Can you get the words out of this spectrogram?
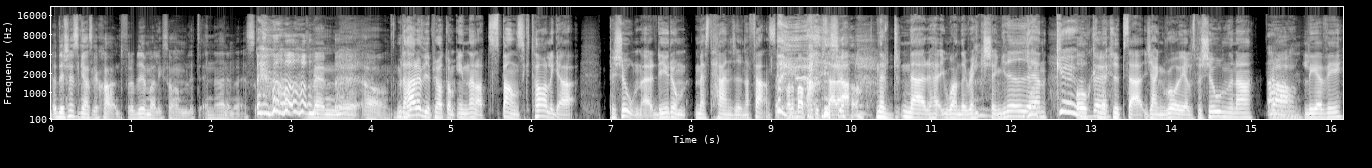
ja, det känns ganska skönt för då blir man liksom lite anonymous. Men eh, ja. Men det här har vi pratat om innan, att spansktaliga personer, det är ju de mest hängivna fansen. Kolla bara på typ såhär, när, när det här One Direction grejen Ja, och med typ såhär Young Royals personerna, Ja. Levi.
